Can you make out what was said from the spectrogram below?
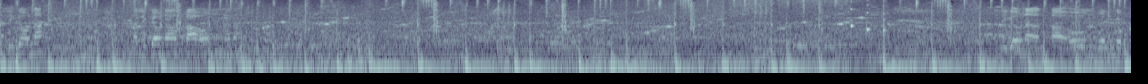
Naligaw na. Naligaw na ang taong ano. Naligaw na ang taong bundok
